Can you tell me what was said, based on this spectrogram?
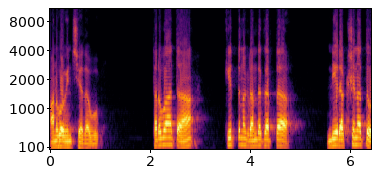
అనుభవించేదవు. తరువాత కీర్తన గ్రంథకర్త నీ రక్షణతో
